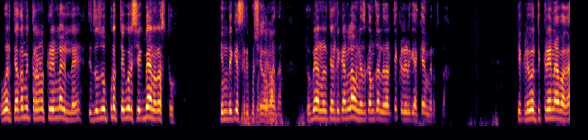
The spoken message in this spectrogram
वरती आता मित्रांनो क्रेन लागलेलं आहे. तिचा जो प्रत्येक वर्षी एक बॅनर असतो. हिंद केसरी पुष्यगाव. मैदान. तो बॅनर त्या ठिकाणी लावण्याचं काम चाललं तिकडे घ्या कॅमेरा तुला टेकडीवरती क्रेन आहे बघा.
